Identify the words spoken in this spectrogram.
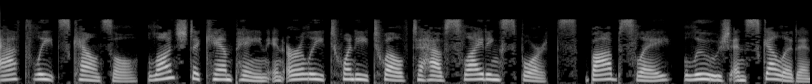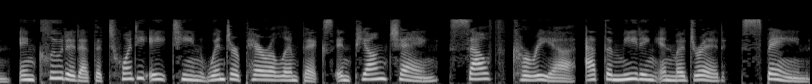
Athletes Council, launched a campaign in early 2012 to have sliding sports, bobsleigh, luge and skeleton included at the 2018 Winter Paralympics in Pyeongchang, South Korea. At the meeting in Madrid, Spain,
